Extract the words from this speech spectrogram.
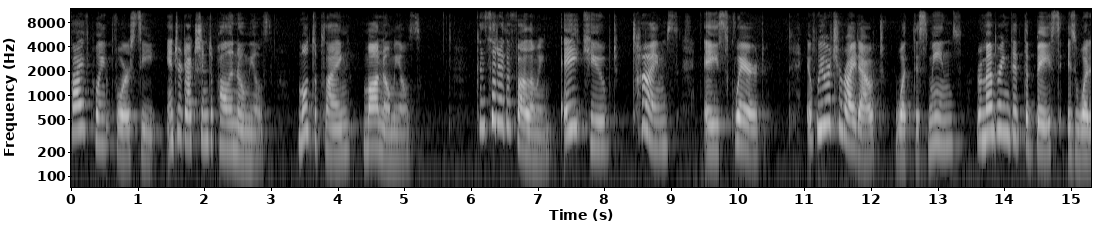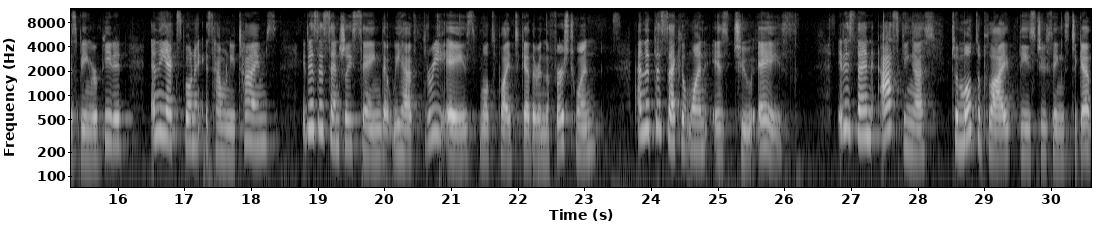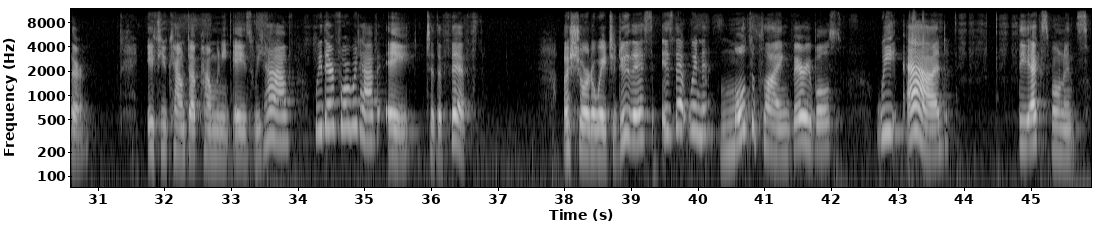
5.4c Introduction to Polynomials Multiplying Monomials Consider the following a cubed times a squared. If we were to write out what this means, remembering that the base is what is being repeated and the exponent is how many times, it is essentially saying that we have three a's multiplied together in the first one and that the second one is two a's. It is then asking us to multiply these two things together. If you count up how many a's we have, we therefore would have a to the fifth. A shorter way to do this is that when multiplying variables, we add the exponents.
